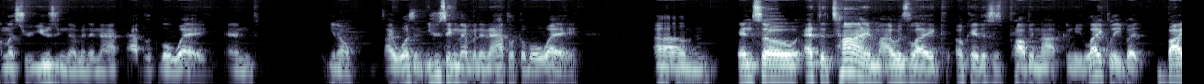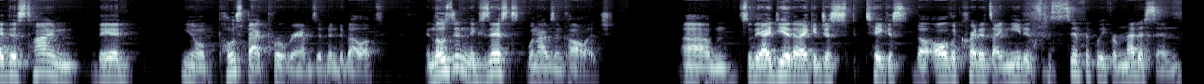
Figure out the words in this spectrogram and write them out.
unless you're using them in an applicable way. And you know, I wasn't using them in an applicable way. Um, and so at the time, I was like, okay, this is probably not going to be likely. But by this time, they had you know post-bac programs had been developed and those didn't exist when i was in college um, so the idea that i could just take a, the, all the credits i needed specifically for medicine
